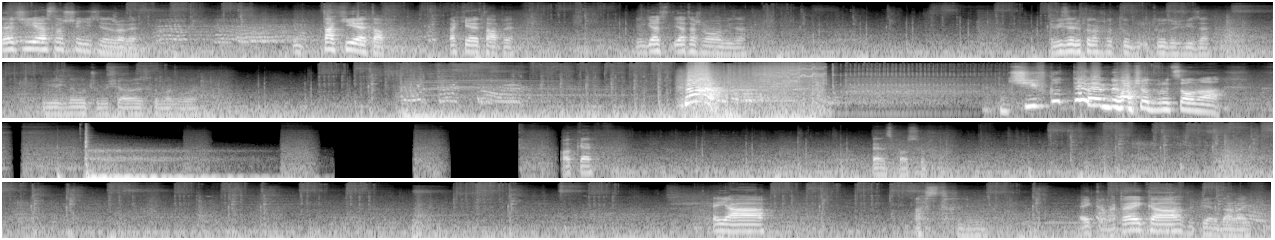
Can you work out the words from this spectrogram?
Ja ci nic nie zrobię. Taki etap. Takie etapy. Ja, ja też mało widzę. Widzę tylko na przykład tu, tu coś widzę. Nie nauczyłby się, ale jest chyba. A! Dziwko tyłem byłaś odwrócona! Okej. W ten sposób. Heja! A stanie. Ejka naklejka, wypierdalaj.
